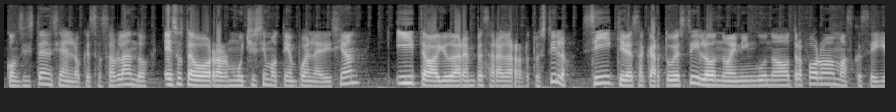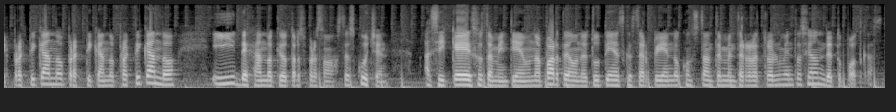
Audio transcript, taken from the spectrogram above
consistencia en lo que estás hablando. Eso te va a ahorrar muchísimo tiempo en la edición y te va a ayudar a empezar a agarrar tu estilo. Si quieres sacar tu estilo, no hay ninguna otra forma más que seguir practicando, practicando, practicando y dejando que otras personas te escuchen. Así que eso también tiene una parte donde tú tienes que estar pidiendo constantemente retroalimentación de tu podcast.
